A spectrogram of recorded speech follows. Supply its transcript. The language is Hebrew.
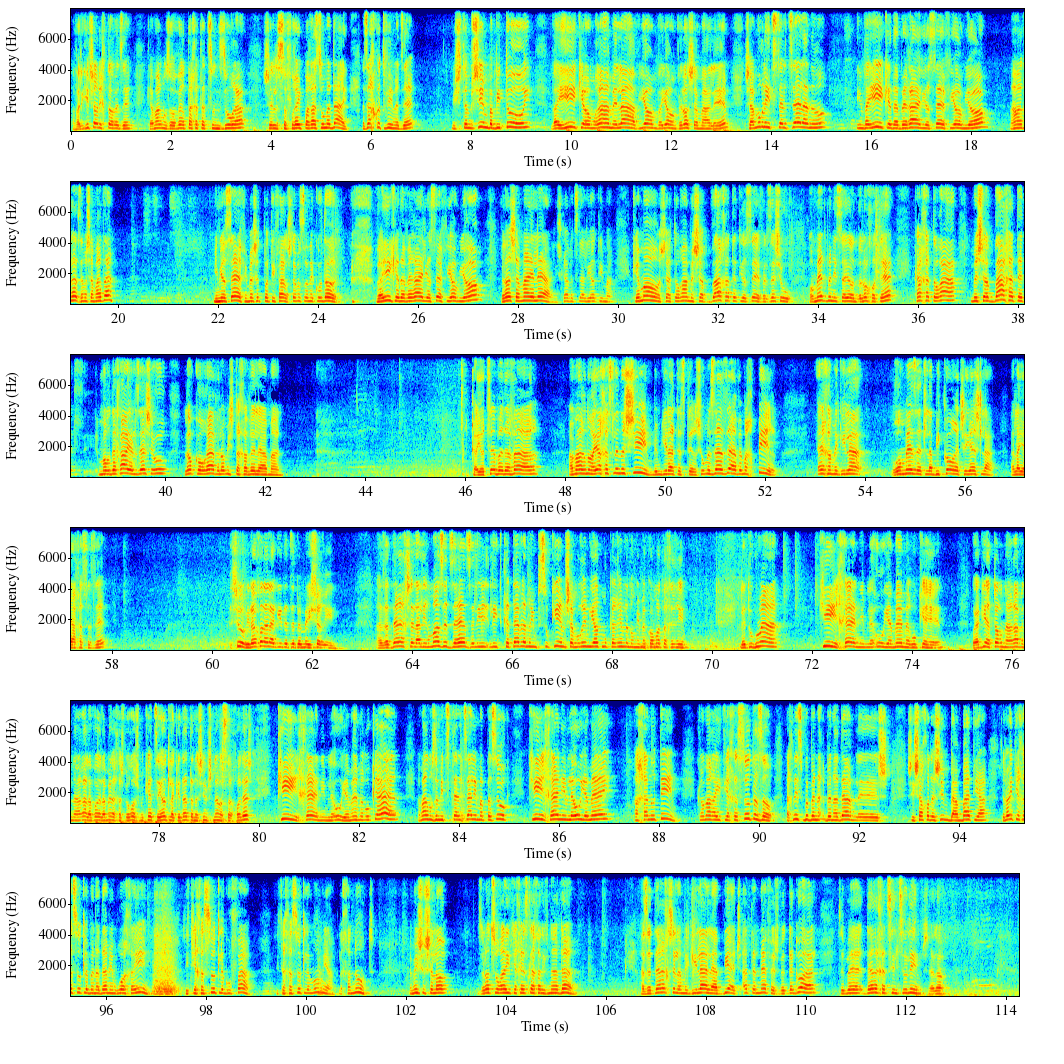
אבל אי אפשר לכתוב את זה, כי אמרנו זה עובר תחת הצנזורה של סופרי פרס ומדי. אז איך כותבים את זה? משתמשים בביטוי ויהי כאומרם אליו יום ויום ולא שמע עליהם, שאמור להצטלצל לנו אם ויהי כדברה אל יוסף יום יום, מה אמרת? זה מה שאמרת? עם יוסף, עם אשת פוטיפר, 12 נקודות. ויהי כדברה אל יוסף יום יום ולא שמע אליה, נשכב אצלה להיות עימה. כמו שהתורה משבחת את יוסף על זה שהוא עומד בניסיון ולא חוטא, כך התורה משבחת את מרדכי על זה שהוא לא קורע ולא משתחווה לאמן. כיוצא בדבר, אמרנו היחס לנשים במגילת אסתר, שהוא מזעזע ומחפיר. איך המגילה רומזת לביקורת שיש לה על היחס הזה. שוב, היא לא יכולה להגיד את זה במישרין. אז הדרך שלה לרמוז את זה, זה להתכתב לנו עם פסוקים שאמורים להיות מוכרים לנו ממקומות אחרים. לדוגמה, כי כן ימלאו ימי מרוקיהן, הוא יגיע תור נערה ונערה לבוא אל המלך אשוורוש מקץ היות לעקדת הנשים 12 חודש, כי כן ימלאו ימי מרוקיהן, אמרנו זה מצטלצל עם הפסוק, כי כן ימלאו ימי החנותים. כלומר ההתייחסות הזו, להכניס בבן, בן אדם לש... שישה חודשים באמבטיה זה לא התייחסות לבן אדם עם רוח חיים, זה התייחסות לגופה, התייחסות למומיה, לחנות, למישהו שלא, זה לא צורה להתייחס ככה לבני אדם. אז הדרך של המגילה להביע את שאט הנפש ואת הגועל זה בדרך הצלצולים, שלום.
